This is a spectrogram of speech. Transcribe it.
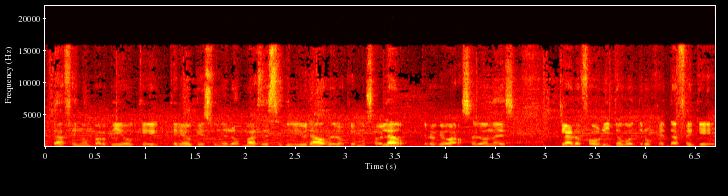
Getafe en un partido que creo que es uno de los más desequilibrados de lo que hemos hablado. Creo que Barcelona es claro favorito contra un Getafe que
